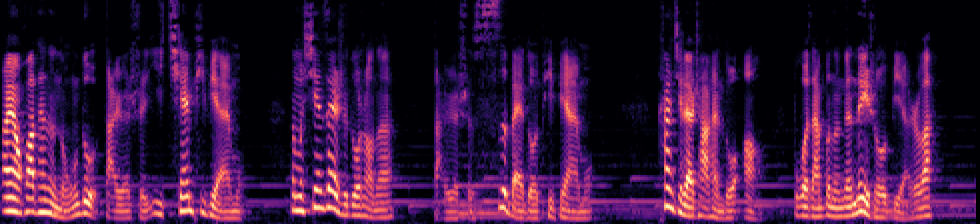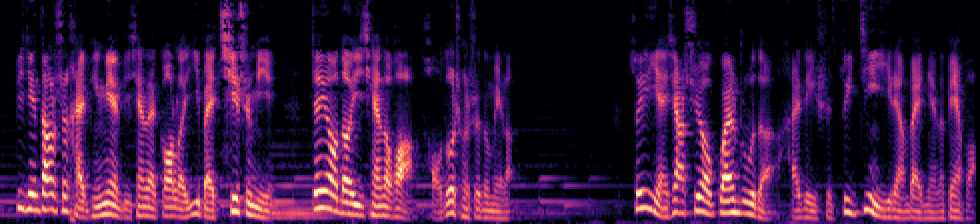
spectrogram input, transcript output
二氧化碳的浓度大约是一千 ppm。那么现在是多少呢？大约是四百多 ppm，看起来差很多啊。不过咱不能跟那时候比，是吧？毕竟当时海平面比现在高了一百七十米，真要到一千的话，好多城市都没了。所以眼下需要关注的还得是最近一两百年的变化。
